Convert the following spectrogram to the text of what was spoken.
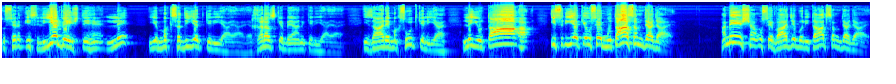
तो सिर्फ़ इसलिए भेजते हैं, ले ये मकसदियत के लिए आया है, गरज के बयान के लिए आया है इजहार मकसूद के लिए आया है। इसलिए कि उसे मुता समझा जाए। हमेशा उसे वाजिब और इतात समझा जाए।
